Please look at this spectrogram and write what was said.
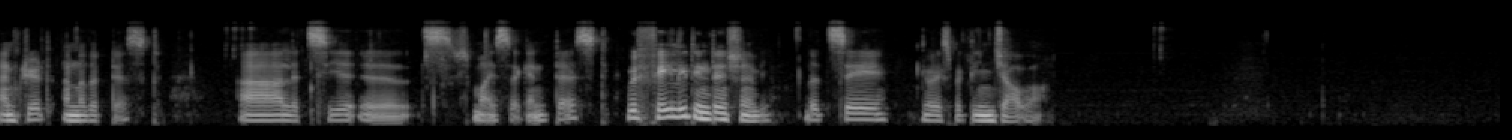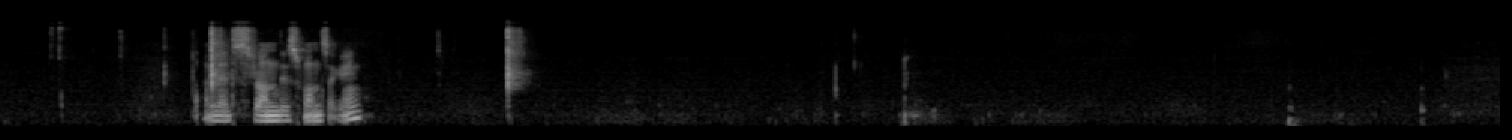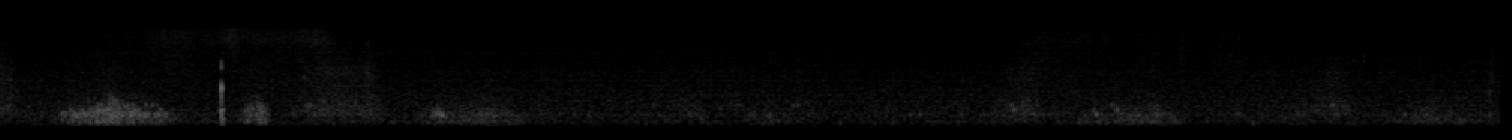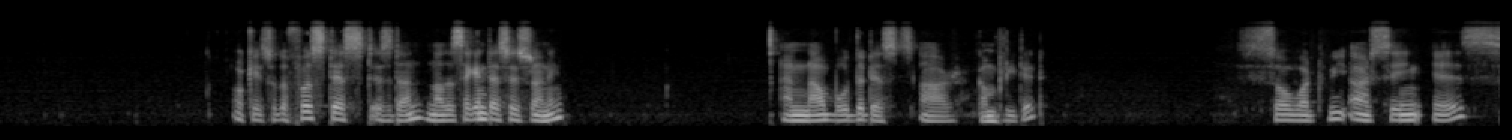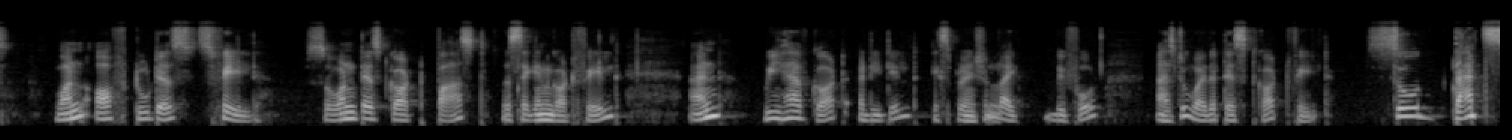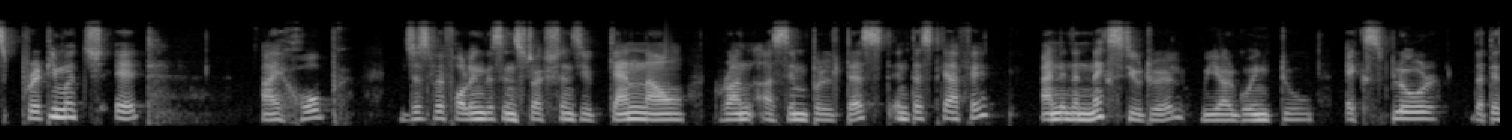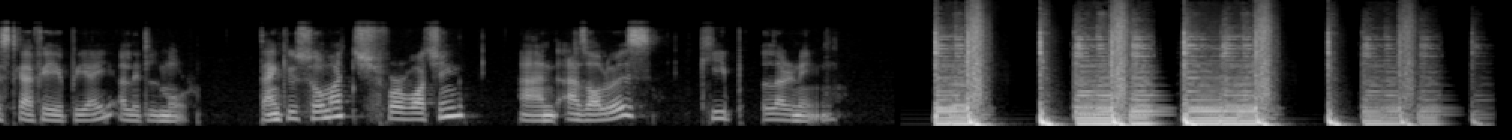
and create another test. Uh, let's see, uh, it's my second test. We'll fail it intentionally. Let's say you're expecting Java. Let's run this once again. Okay, so the first test is done. Now the second test is running. And now both the tests are completed. So what we are saying is one of two tests failed. So one test got passed, the second got failed, and we have got a detailed explanation like before as to why the test got failed. So that's pretty much it. I hope just by following these instructions, you can now run a simple test in TestCafe. And in the next tutorial, we are going to explore the TestCafe API a little more. Thank you so much for watching. And as always, keep learning.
